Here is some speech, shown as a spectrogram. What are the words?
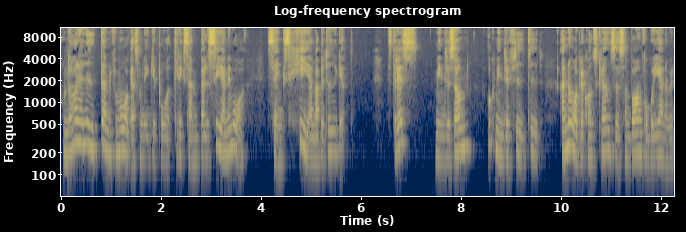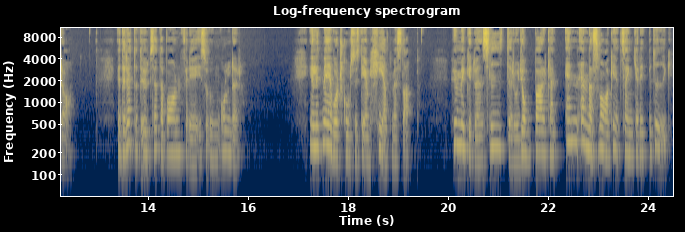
Om du har en liten förmåga som ligger på till exempel C-nivå sänks hela betyget. Stress, mindre sömn och mindre fritid är några konsekvenser som barn får gå igenom idag. Är det rätt att utsätta barn för det i så ung ålder? Enligt mig är vårt skolsystem helt messed up. Hur mycket du än sliter och jobbar kan en enda svaghet sänka ditt betyg.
